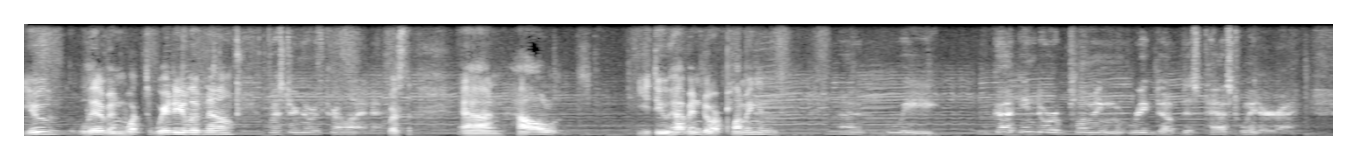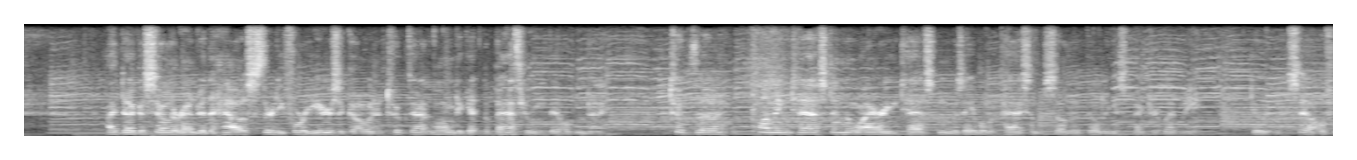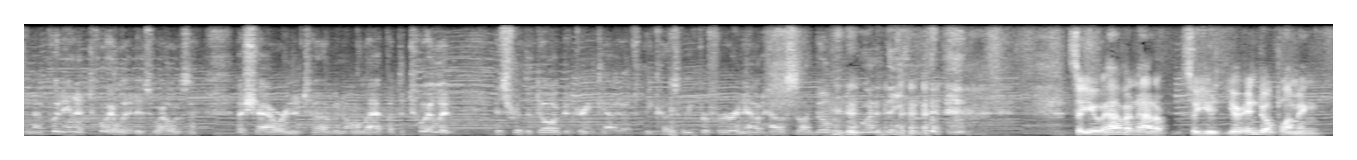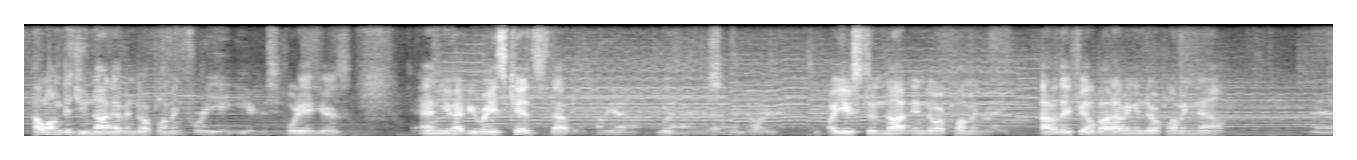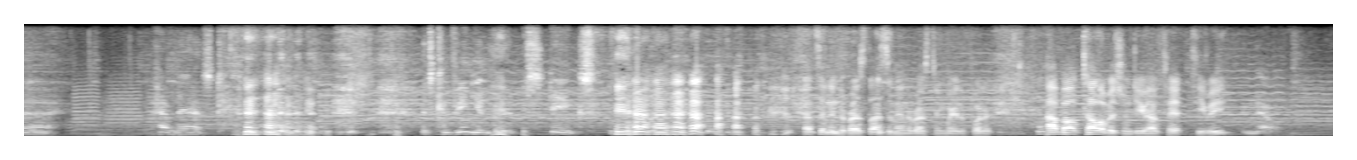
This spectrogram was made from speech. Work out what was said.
you live in what? Where do you live now? Western North Carolina. Western. And how? You do you have indoor plumbing and Uh, we got indoor plumbing rigged up this past winter. I, I dug a cellar under the house 34 years ago, and it took that long to get the bathroom built. And I took the plumbing test and the wiring test and was able to pass them, so the building inspector let me do it myself. And I put in a toilet as well as a, a shower and a tub and all that. But the toilet is for the dog to drink out of because we prefer an outhouse, so I built a new one of them. so you haven't had a so you your indoor plumbing. How long did you not have indoor plumbing? 48 years. Forty eight years. And you have you raised kids that Oh yeah, With yeah, son and daughter. are used to not indoor plumbing. Right. How do they feel about having indoor plumbing now? Uh, haven't asked. it's convenient, but it stinks. that's an interest. That's an interesting way to put it. How about television? Do you have t- TV? No.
